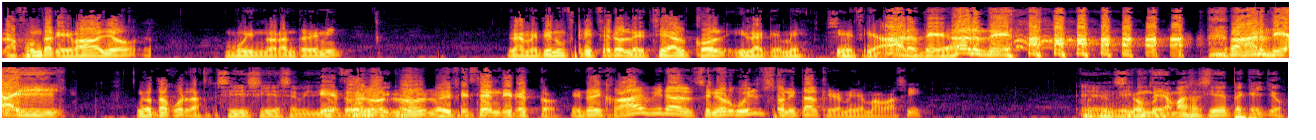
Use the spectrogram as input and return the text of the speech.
la funda que llevaba yo, muy ignorante de mí, la metí en un cenicero, le eché alcohol y la quemé. Y decía, ¡arde, arde! ¡Arde ahí! ¿No te acuerdas? Sí, sí, ese Y vídeo. entonces fue lo, lo- lo hiciste en directo. Y entonces dijo, ¡ay, mira, el señor Wilson y tal! Que ya me llamaba así. Eh, porque mi si tú te llamas así de pequeño.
